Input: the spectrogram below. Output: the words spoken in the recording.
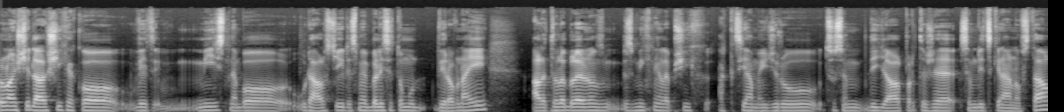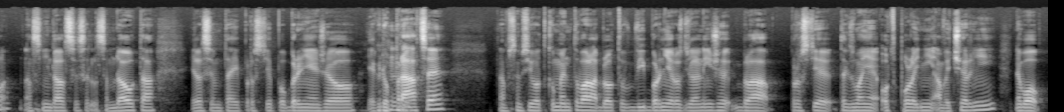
plno ještě dalších jako věc, míst nebo událostí, kde jsme byli, se tomu vyrovnají, ale tohle bylo jedno z- mých nejlepších akcí a majorů, co jsem kdy dělal, protože jsem vždycky ráno vstal, nasnídal se, sedl jsem do auta, jel jsem tady prostě po Brně, že jo, jak do práce, tam jsem si odkomentoval a bylo to výborně rozdělené, že byla prostě takzvaně odpolední a večerní, nebo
